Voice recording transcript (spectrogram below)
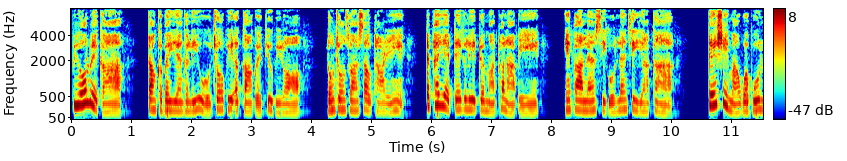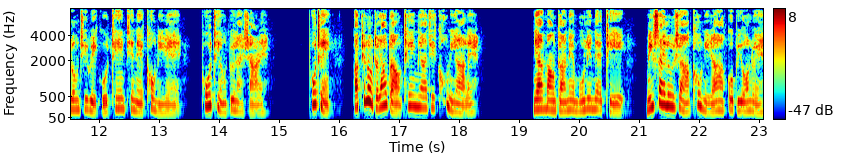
ပြောလွယ်က တောင်ကပယံကလေးကိုကြောပေးအကာအကွယ်ပြုတ်ပြီးတော့လုံခြုံစွာစောက်ထားတဲ့တစ်ဖက်ရဲ့တဲကလေးအတွက်မှထွက်လာပြီးအင်ဖာလန်းစီကိုလှမ်းကြည့်ရကတဲရှိမှာဝက်ဘိုးလုံးကြီးတွေကိုထင်းဖြစ်နေခုန်နေတဲ့ဖိုးထင်ကိုတွေ့လိုက်ရှာတယ်။ဖိုးထင်ဘာဖြစ်လို့ဒီလောက်တောင်ထင်းအများကြီးခုန်နေရလဲ။ညမောင်တာနဲ့မိုးလင်းတဲ့အထိမီးဆိုင်လို့ရခုန်နေတာကိုပြောလွယ်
